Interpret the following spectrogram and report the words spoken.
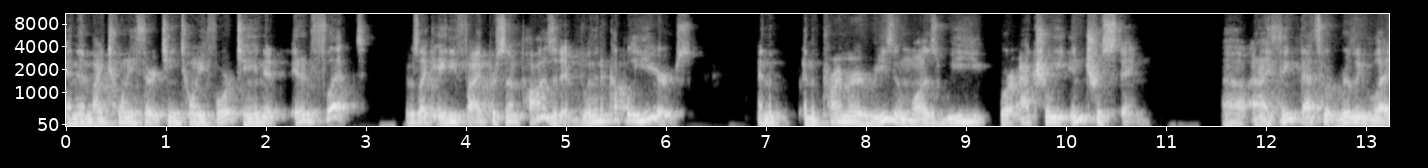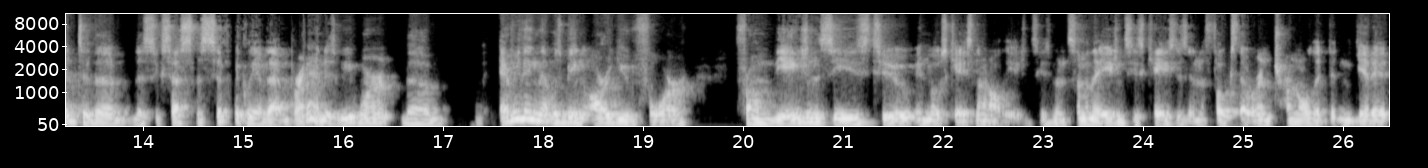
and then by 2013, 2014, it, it had flipped. It was like 85% positive within a couple of years. And the, and the primary reason was we were actually interesting. Uh, and I think that's what really led to the, the success specifically of that brand is we weren't the everything that was being argued for from the agencies to in most cases not all the agencies but in some of the agencies cases and the folks that were internal that didn't get it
